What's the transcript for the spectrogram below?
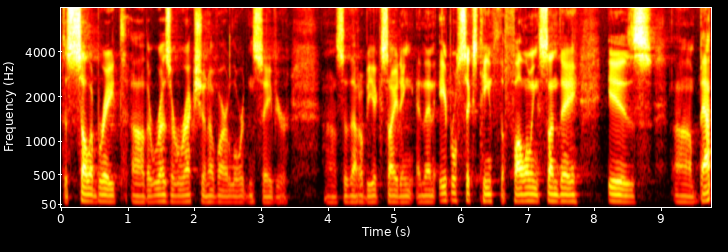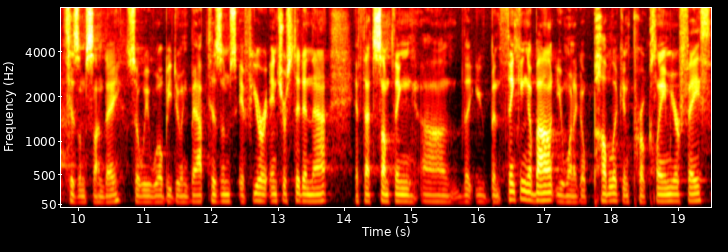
to celebrate uh, the resurrection of our Lord and Savior. Uh, so that'll be exciting. And then April 16th, the following Sunday, is uh, Baptism Sunday, so we will be doing baptisms. If you're interested in that, if that's something uh, that you've been thinking about, you want to go public and proclaim your faith,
